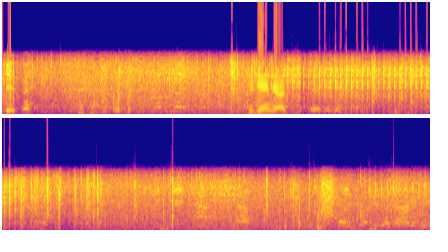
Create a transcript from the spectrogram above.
Excuse me? Good game, guys. Yeah, good game. Yeah. Gotta get out of here.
